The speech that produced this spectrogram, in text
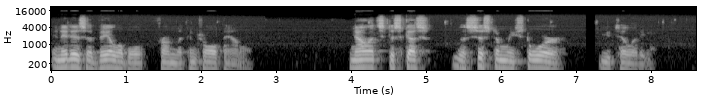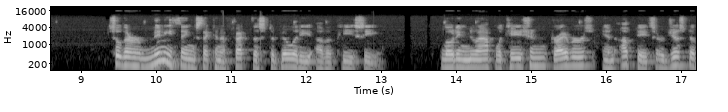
And it is available from the control panel. Now let's discuss the System Restore utility. So there are many things that can affect the stability of a PC. Loading new application drivers and updates are just a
